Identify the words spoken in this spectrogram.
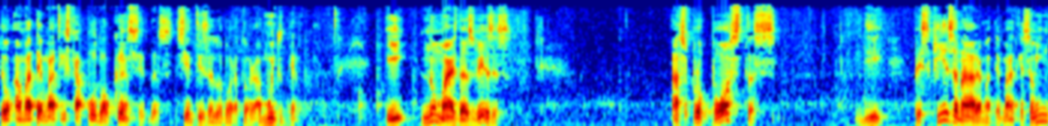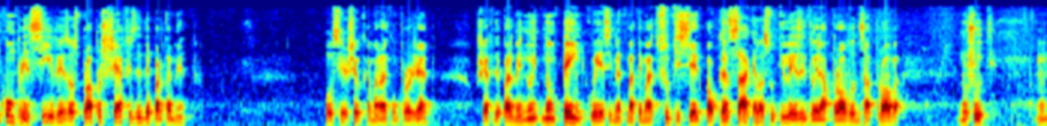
Então, a matemática escapou do alcance dos cientistas de laboratório há muito tempo. E, no mais das vezes, as propostas de pesquisa na área matemática são incompreensíveis aos próprios chefes de departamento. Ou seja, chega o camarada com um projeto, o chefe de departamento não, não tem conhecimento matemático suficiente para alcançar aquela sutileza, então ele aprova ou desaprova no chute. Hum?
